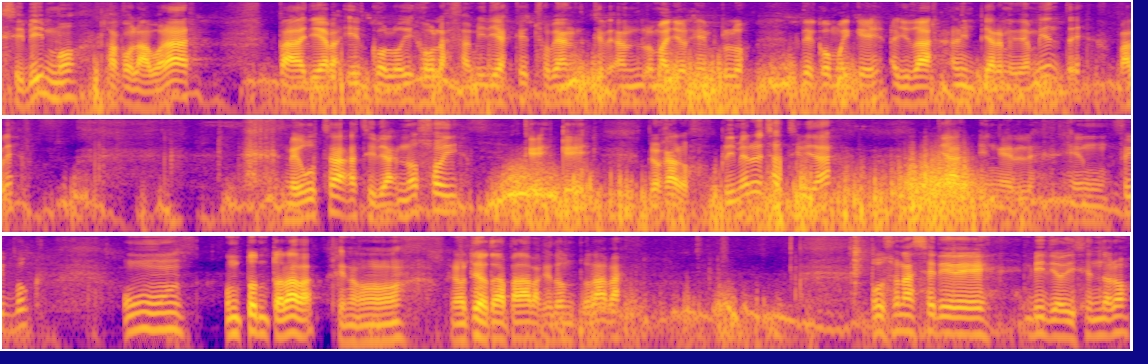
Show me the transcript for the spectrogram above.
civismo, para colaborar, para ir con los hijos, las familias que esto vean, que dan los mayores ejemplos de cómo hay que ayudar a limpiar el medio ambiente, ¿vale? Me gusta actividad, no soy que, pero claro, primero esta actividad ya en, el, en Facebook, un, un tontolaba, que no, que no tiene otra palabra que tontolaba, puso una serie de vídeos diciéndolo,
